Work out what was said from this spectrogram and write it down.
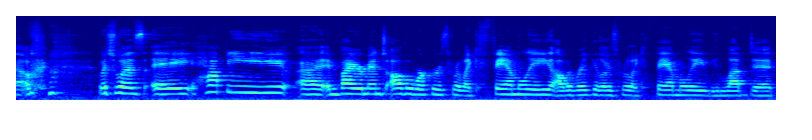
Oh, which was a happy uh, environment. All the workers were like family. All the regulars were like family. We loved it.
